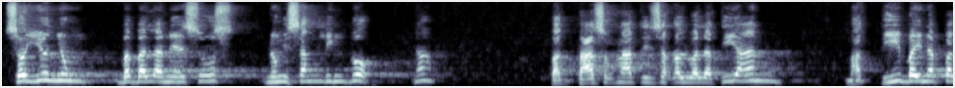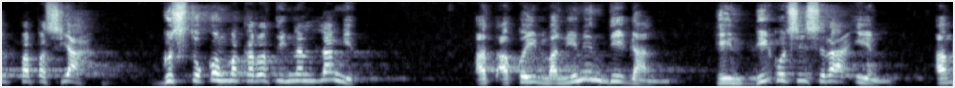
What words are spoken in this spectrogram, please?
So yun yung babala ni Jesus nung isang linggo. No? Pagpasok natin sa kalwalatian, matibay na pagpapasya. Gusto kong makarating ng langit at ako'y maninindigan, hindi ko sisirain ang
